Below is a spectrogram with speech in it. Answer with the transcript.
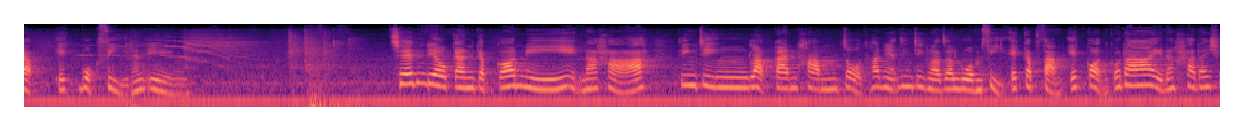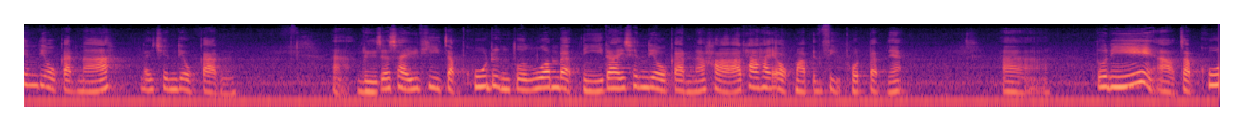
กับ x บวก 4 นั่นเอง เช่นเดียวกันกับก้อนนี้นะคะ จริงๆ หลักการทำโจทย์ข้อนี้จริง ๆ เราจะรวม 4x กับ 3x ก่อนก็ได้นะคะ ได้เช่นเดียวกันนะ ได้เช่นเดียวกันหรือจะใช้วิธีจับคู่ดึงตัวร่วมแบบนี้ได้เช่นเดียวกันนะคะ ถ้าให้ออกมาเป็นสี่พจน์แบบเนี้ย อ่าตัวนี้อ่าจับคู่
